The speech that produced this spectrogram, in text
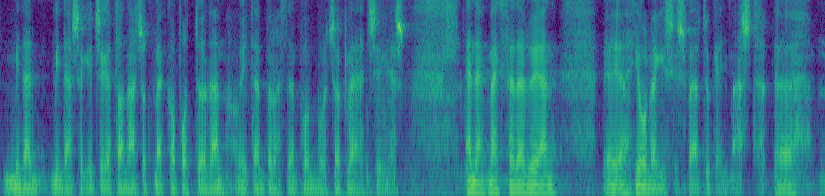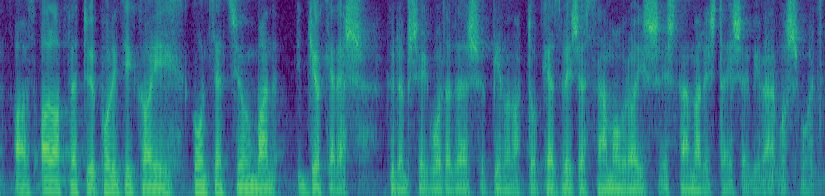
minden, minden segítséget, tanácsot megkapott tőlem, amit ebből a szempontból csak lehetséges. Ennek megfelelően jól meg is ismertük egymást. Az alapvető politikai koncepciónkban gyökeres különbség volt az első pillanattól kezdve, és ez számomra is, és számára is teljesen világos volt.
